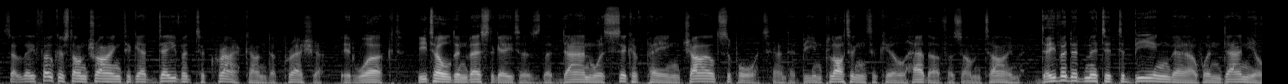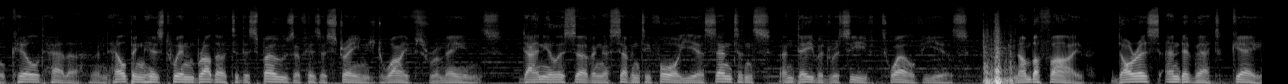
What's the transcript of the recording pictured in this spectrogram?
so they focused on trying to get David to crack under pressure. It worked. He told investigators that Dan was sick of paying child support and had been plotting to kill Heather for some time. David admitted to being there when Daniel killed Heather and helping his twin brother to dispose of his estranged wife's remains. Daniel is serving a 74 year sentence, and David received 12 years. Number 5. Doris and Yvette Gay.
